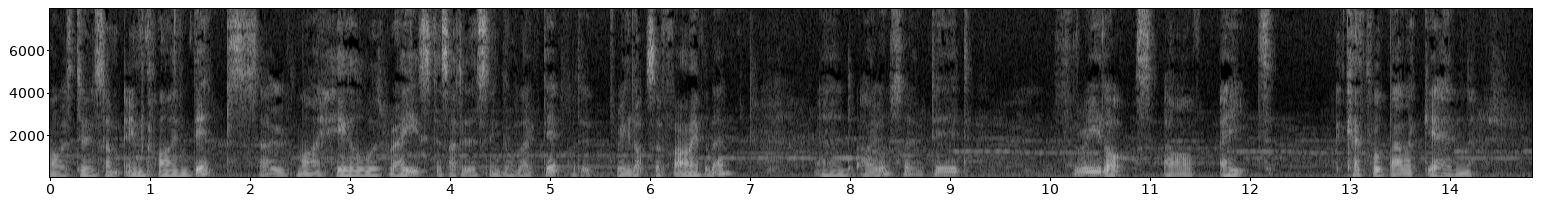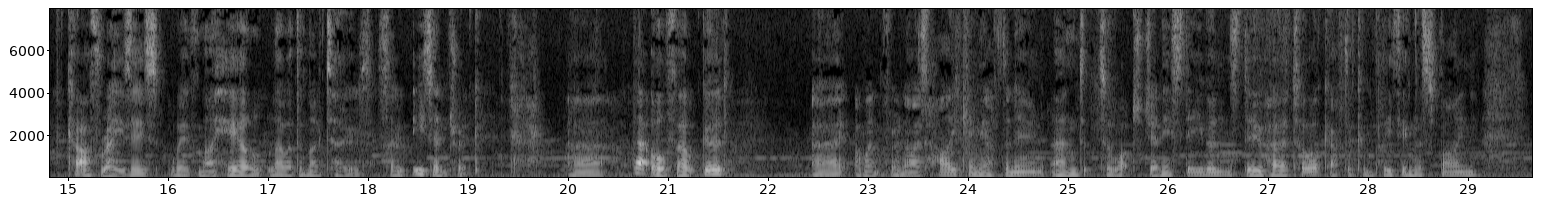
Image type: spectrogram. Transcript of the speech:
I was doing some incline dips, so my heel was raised as I did a single leg dip. I did three lots of five of them, and I also did three lots of eight kettlebell again calf raises with my heel lower than my toes, so eccentric. Uh, that all felt good. Uh, I went for a nice hike in the afternoon and to watch Jenny Stevens do her talk after completing the spine.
